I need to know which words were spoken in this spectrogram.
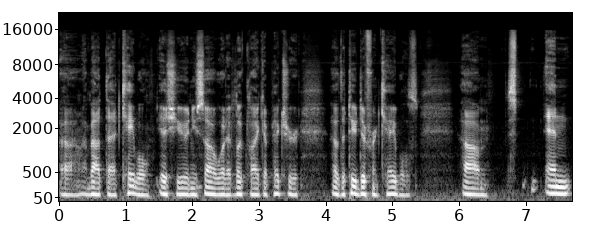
about that cable issue, and you saw what it looked like—a picture of the two different cables. Um, and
